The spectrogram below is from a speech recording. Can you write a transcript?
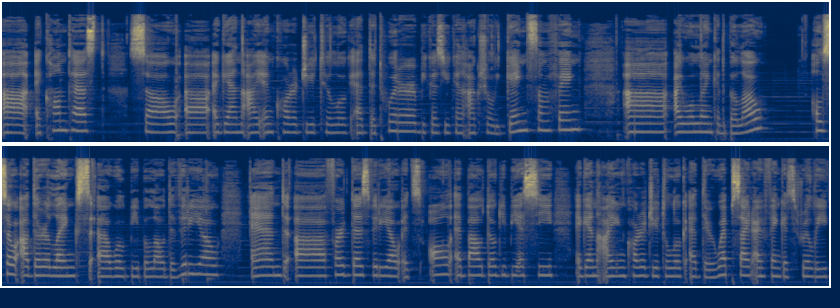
uh, a contest. So uh, again, I encourage you to look at the Twitter because you can actually gain something. Uh, I will link it below. Also, other links uh, will be below the video and uh, for this video it's all about doge bsc again i encourage you to look at their website i think it's really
